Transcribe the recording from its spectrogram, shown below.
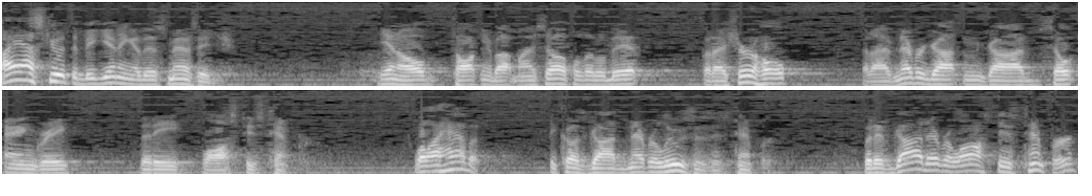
I asked you at the beginning of this message, you know, talking about myself a little bit, but I sure hope that I've never gotten God so angry that he lost his temper. Well, I haven't, because God never loses his temper. But if God ever lost his temper,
